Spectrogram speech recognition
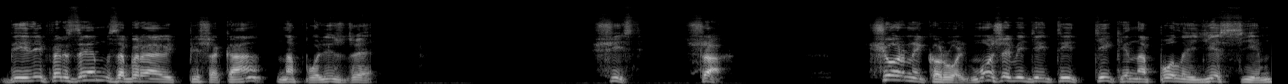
Білі ферзем забирають пішака на полі G. 6. Шах. Чорний король може відійти тільки на поле Е7.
